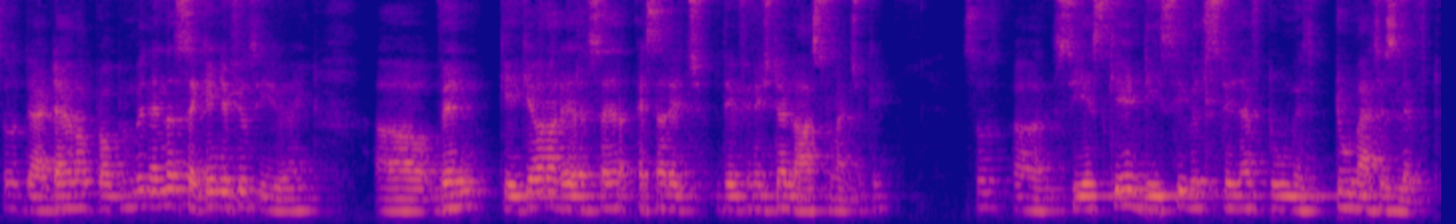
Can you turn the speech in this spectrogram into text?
so that i have a problem with. And the second if you see right uh, when KKR or SRH they finish their last match okay? So uh, CSK and DC will still have two two matches left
